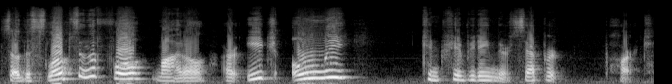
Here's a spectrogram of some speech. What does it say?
So the slopes in the full model are each only contributing their separate part.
